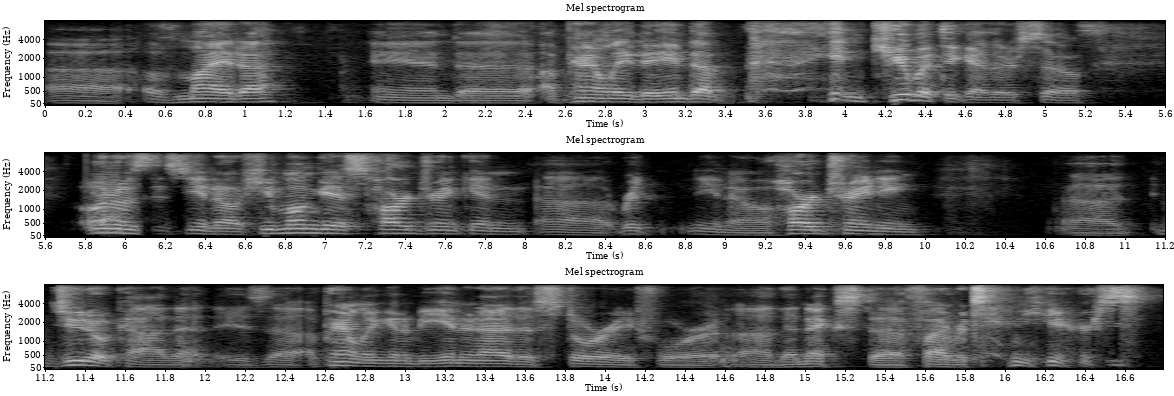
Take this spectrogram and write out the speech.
uh of Maeda. And uh apparently they end up in Cuba together. So Ono's this, you know, humongous, hard drinking, uh, you know, hard training uh, judoka that is uh, apparently going to be in and out of this story for uh, the next uh, five or ten years.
